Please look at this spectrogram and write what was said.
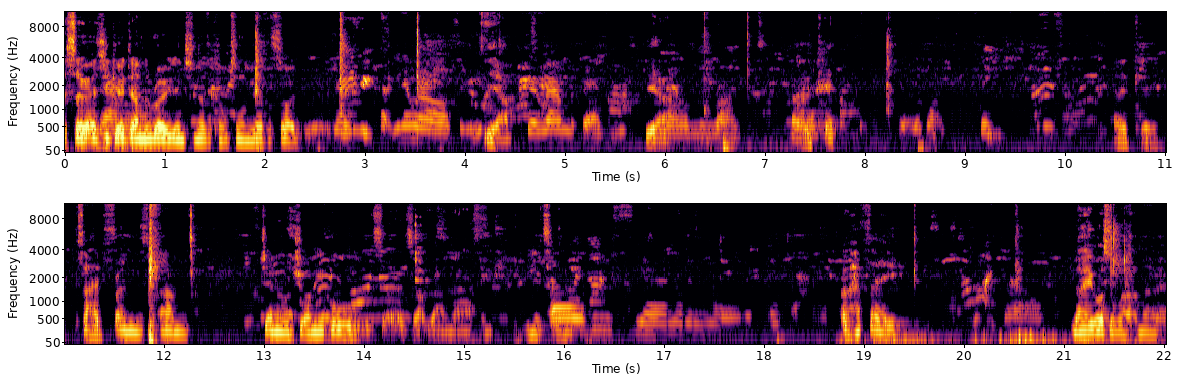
So as you go down the road into another competition on the other side of the road. You know where ours is? Yeah, Go round the bend, yeah. now on the right. Okay, Little white beach. okay. Because I had friends, um, General Johnny Hall was, uh, was up round there, I think. near to Oh, he's, yeah, not anymore. They've closed that now. Oh, have they? Well, No, he wasn't well. No. yeah,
